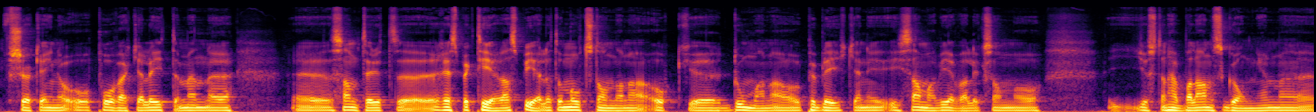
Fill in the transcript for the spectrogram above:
försöka in och, påverka lite men eh, eh, samtidigt eh, respektera spelet och motståndarna och eh, domarna och publiken i, i samma veva liksom. Och just den här balansgången med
